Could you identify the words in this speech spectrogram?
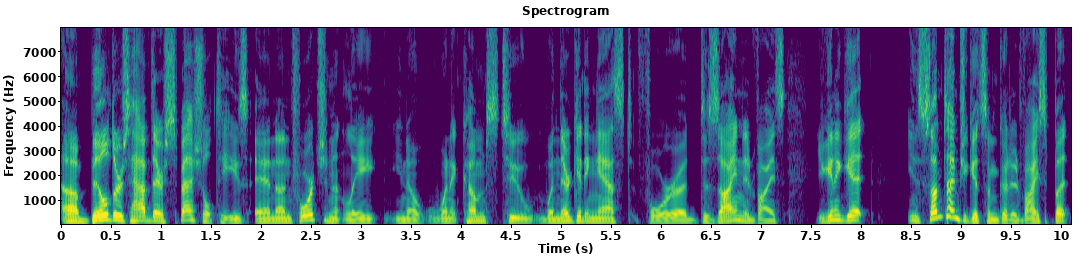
uh, builders have their specialties, and unfortunately, you know, when it comes to when they're getting asked for uh, design advice, you're going to get. You know, sometimes you get some good advice, but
